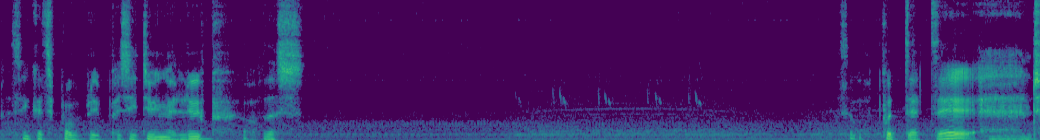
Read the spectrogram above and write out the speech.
I think it's probably busy doing a loop of this. So we'll put that there and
